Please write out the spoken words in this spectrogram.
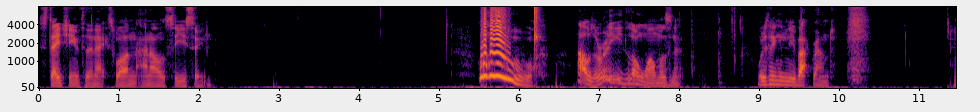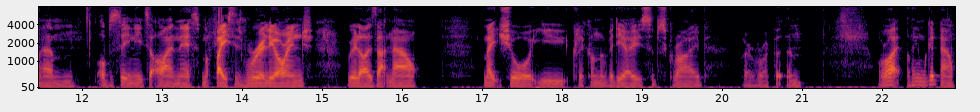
Stay tuned for the next one, and I'll see you soon. That was a really long one, wasn't it? What do you think of the new background? Um, obviously, need to iron this. My face is really orange. Realise that now. Make sure you click on the videos, subscribe wherever I put them. All right, I think I'm good now.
